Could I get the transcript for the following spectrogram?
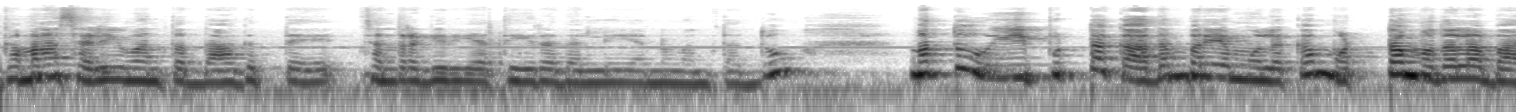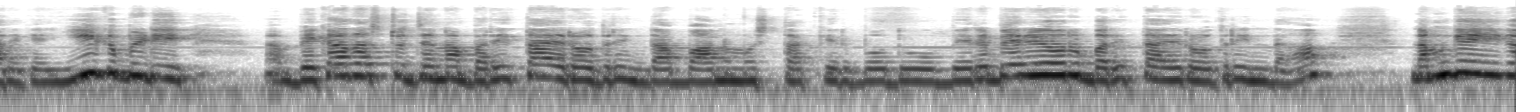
ಗಮನ ಸೆಳೆಯುವಂಥದ್ದಾಗುತ್ತೆ ಚಂದ್ರಗಿರಿಯ ತೀರದಲ್ಲಿ ಅನ್ನುವಂಥದ್ದು. ಮತ್ತು ಈ ಪುಟ್ಟ ಕಾದಂಬರಿಯ ಮೂಲಕ ಮೊಟ್ಟ ಮೊದಲ ಬಾರಿಗೆ ಈಗ ಬಿಡಿ ಬೇಕಾದಷ್ಟು ಜನ ಬರಿತಾ ಇರೋದ್ರಿಂದ, ಬಾನು ಮುಷ್ತಾಕ್ ಇರ್ಬೋದು, ಬೇರೆ ಬೇರೆಯವರು ಬರಿತಾ ಇರೋದ್ರಿಂದ ನಮಗೆ ಈಗ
